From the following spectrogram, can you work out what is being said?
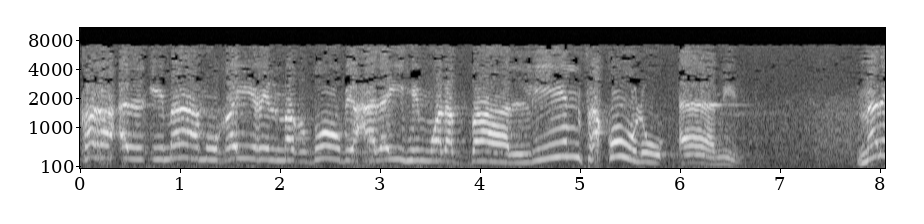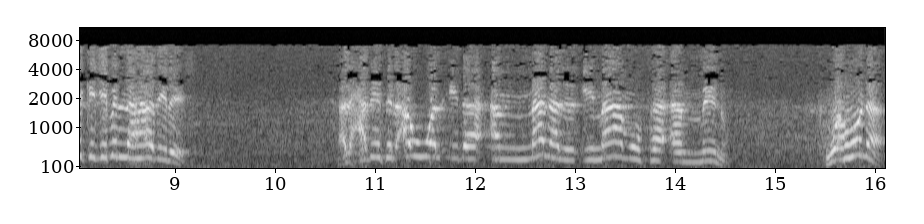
قرأ الإمام غير المغضوب عليهم ولا الضالين فقولوا آمين. مالك يجيب لنا هذه ليش؟ الحديث الأول إذا أمن الإمام فامنوا وهنا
